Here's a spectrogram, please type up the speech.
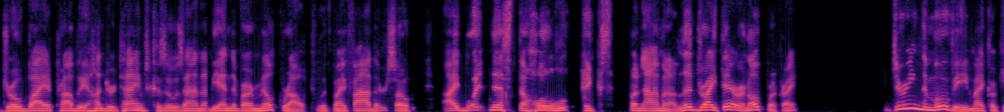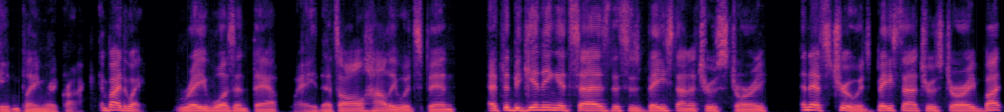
drove by it probably a hundred times because it was on the end of our milk route with my father. So I witnessed the whole ex- phenomenon. Lived right there in Oak Brook, right? During the movie, Michael Keaton playing Ray Kroc. And by the way, Ray wasn't that way. That's all Hollywood spin. At the beginning, it says this is based on a true story. And that's true. It's based on a true story, but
